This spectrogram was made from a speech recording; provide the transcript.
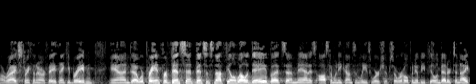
All right, strengthening our faith. Thank you, Braden. And uh, we're praying for Vincent. Vincent's not feeling well today, but uh, man, it's awesome when he comes and leads worship. So we're hoping he'll be feeling better tonight.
